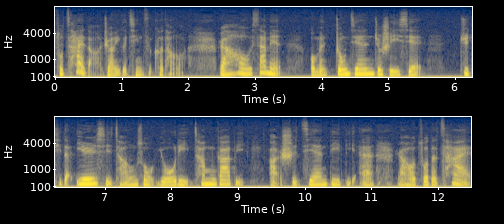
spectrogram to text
做菜的啊，这样一个亲子课堂了。然后下面我们中间就是一些具体的日系长寿游历参加比啊，时间、地点，然后做的菜，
